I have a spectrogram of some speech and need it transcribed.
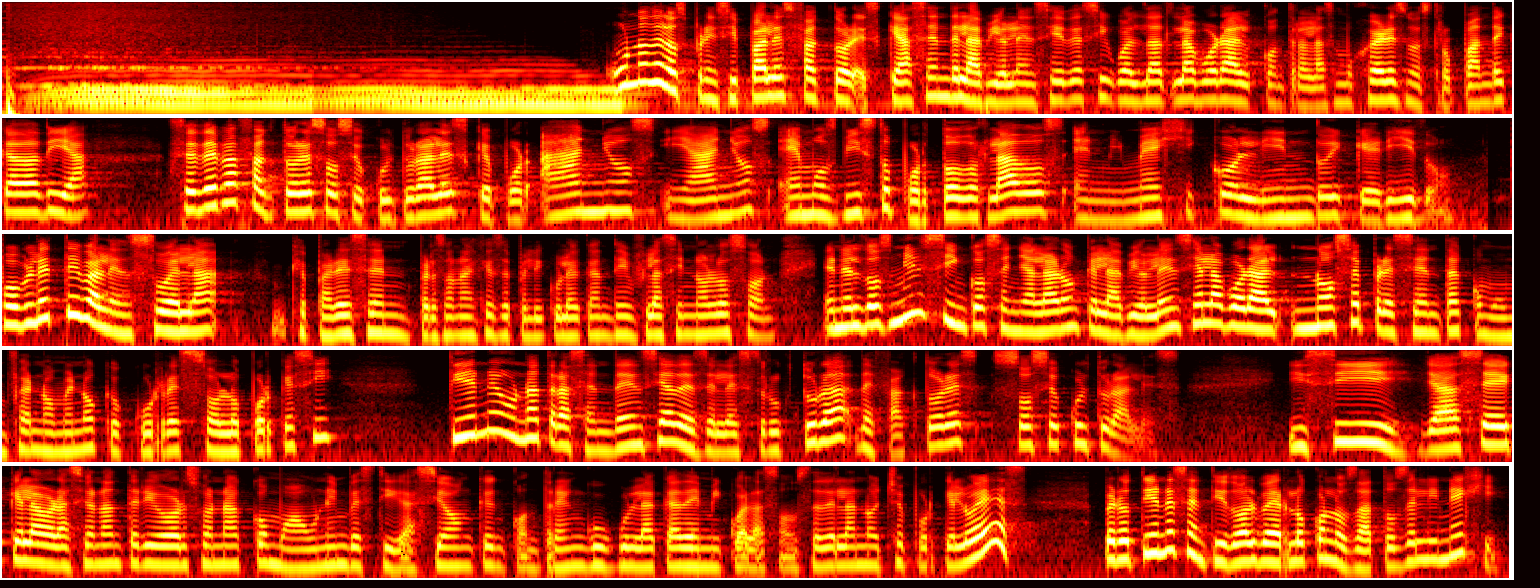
Uno de los principales factores que hacen de la violencia y desigualdad laboral contra las mujeres nuestro pan de cada día se debe a factores socioculturales que por años y años hemos visto por todos lados en mi México lindo y querido. Poblete y Valenzuela que parecen personajes de película de Cantinflas y no lo son. En el 2005 señalaron que la violencia laboral no se presenta como un fenómeno que ocurre solo porque sí. Tiene una trascendencia desde la estructura de factores socioculturales. Y sí, ya sé que la oración anterior suena como a una investigación que encontré en Google Académico a las 11 de la noche porque lo es, pero tiene sentido al verlo con los datos del INEGI.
